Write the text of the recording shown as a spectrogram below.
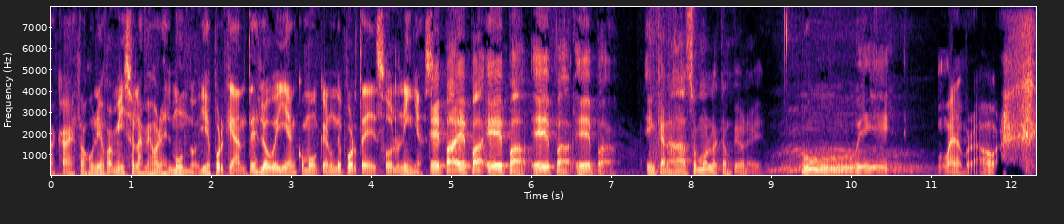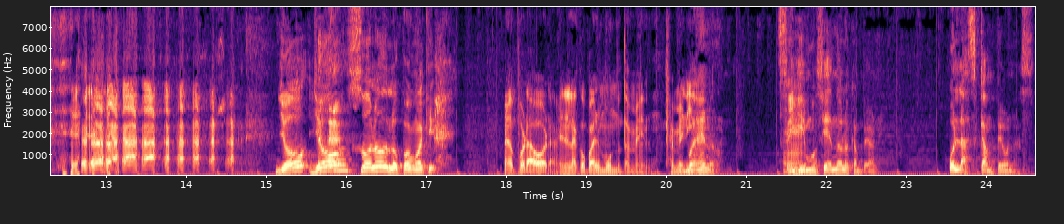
Acá en Estados Unidos, para mí son las mejores del mundo. Y es porque antes lo veían como que era un deporte de solo niñas. Epa, epa, epa, epa, epa. En Canadá somos los campeones. Uy. Bueno, por ahora. Yo, yo solo lo pongo aquí. Bueno, por ahora, viene la Copa del Mundo también, femenina. Bueno, seguimos siendo los campeones. O las campeonas.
